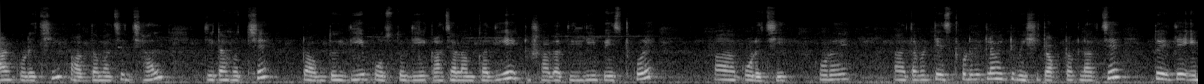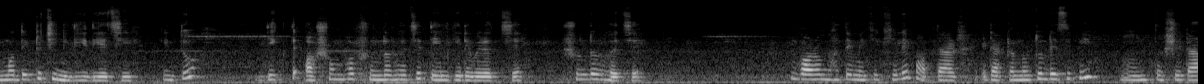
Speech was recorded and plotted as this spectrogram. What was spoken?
আর করেছি পাবদা মাছের ঝাল, যেটা হচ্ছে টক দই দিয়ে, পোস্ত দিয়ে, কাঁচা লঙ্কা দিয়ে, একটু সাদা তিল দিয়ে পেস্ট করে করেছি। করে তারপর টেস্ট করে দেখলাম একটু বেশি টক টক লাগছে। তো এতে এর মধ্যে একটু চিনি দিয়ে দিয়েছি। কিন্তু দেখতে অসম্ভব সুন্দর হয়েছে, তেল কেটে বেরোচ্ছে, সুন্দর হয়েছে। গরম ভাতে মেখে খেলে পাবদার, এটা একটা নতুন রেসিপি তো সেটা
